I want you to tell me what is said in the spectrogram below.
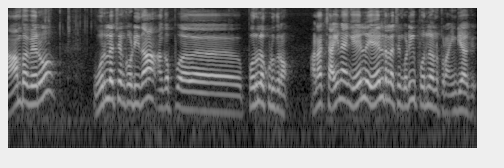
நாம் வெறும் ஒரு லட்சம் கோடி தான் அங்கே பொருளை கொடுக்குறோம். ஆனால் சைனா இங்கே ஏழு ஏழரை லட்சம் கோடிக்கு பொருள் அனுப்புகிறோம் இந்தியாவுக்கு.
